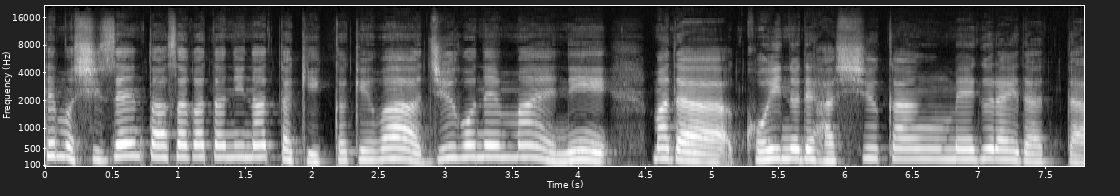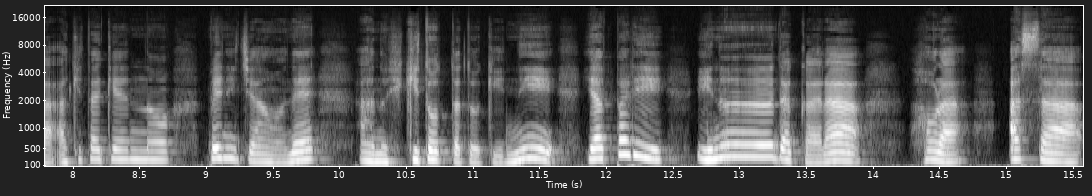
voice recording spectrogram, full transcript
でも自然と朝方になったきっかけは15年前にまだ子犬で8週間目ぐらいだった秋田犬のベニちゃんをねあの引き取った時にやっぱり犬だからほら朝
